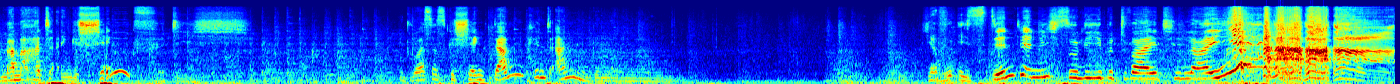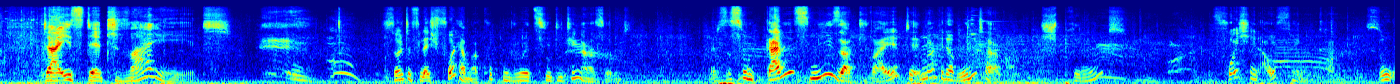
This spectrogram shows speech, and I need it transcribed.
Mama hatte ein Geschenk für dich. Du hast das Geschenk dankend angenommen. Ja, wo ist denn der nicht so liebe Dwight-Hila? Ja! Da ist der Dwight. Ich sollte vielleicht vorher mal gucken, wo jetzt hier die Dinger sind. Das ist so ein ganz mieser Dwight, der immer wieder runterspringt, bevor ich ihn aufhängen kann. So.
